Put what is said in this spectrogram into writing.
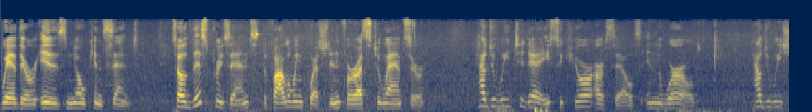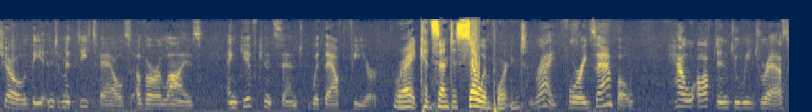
where there is no consent. So, this presents the following question for us to answer How do we today secure ourselves in the world? How do we show the intimate details of our lives? And give consent without fear. Right, consent is so important. Right. For example, how often do we dress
